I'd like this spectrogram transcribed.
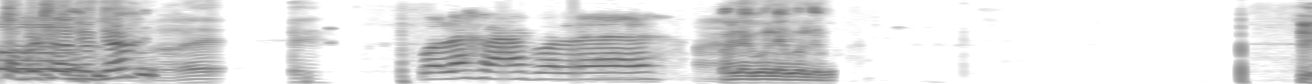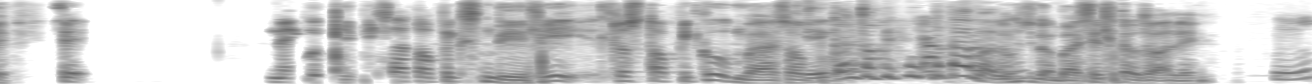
topik selanjutnya? Boleh. Boleh lah, boleh. Boleh, boleh, boleh. Eh, si, Nek aku bisa topik sendiri, terus topikku bahas apa? Ya kan topikmu pertama, Aku Bi. juga bahas circle soalnya. Sih.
